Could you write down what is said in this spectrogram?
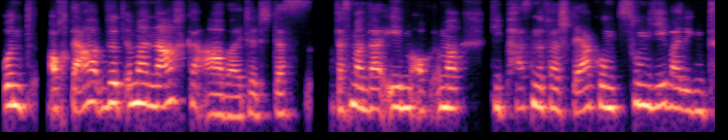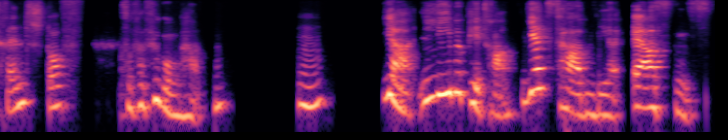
Und auch da wird immer nachgearbeitet, dass, dass man da eben auch immer die passende Verstärkung zum jeweiligen Trendstoff zur Verfügung hat. Ne? Mhm. Ja, liebe Petra, jetzt haben wir erstens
